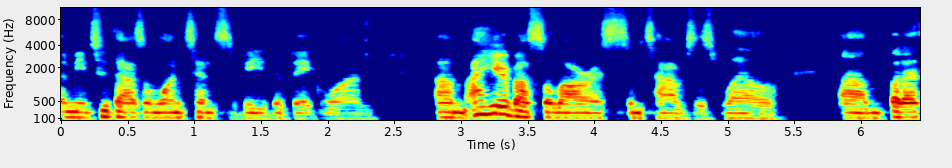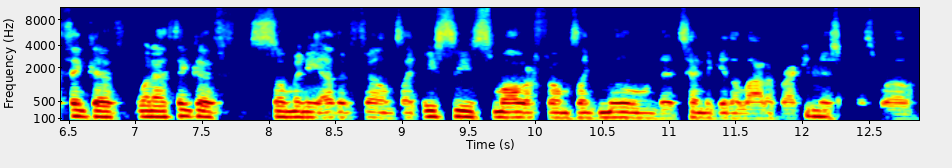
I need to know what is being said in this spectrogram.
I mean, 2001 tends to be the big one. Um, I hear about Solaris sometimes as well. Um, but I think of when I think of so many other films, like we see smaller films like Moon that tend to get a lot of recognition as well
